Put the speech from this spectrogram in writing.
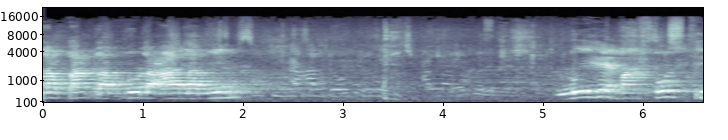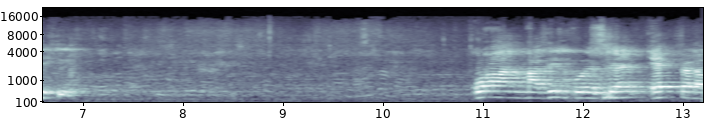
আল্লাহ পাক রব্বুল আলামিন লুইহে মাহফুজ থেকে কোরআন নাজিল করেছেন একটা না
